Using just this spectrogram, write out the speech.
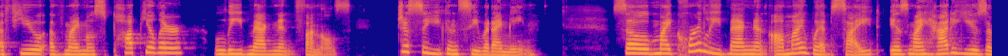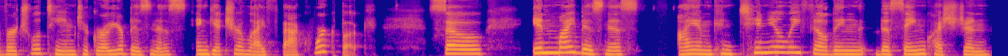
a few of my most popular lead magnet funnels, just so you can see what I mean. So, my core lead magnet on my website is my How to Use a Virtual Team to Grow Your Business and Get Your Life Back workbook. So, in my business, I am continually fielding the same question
